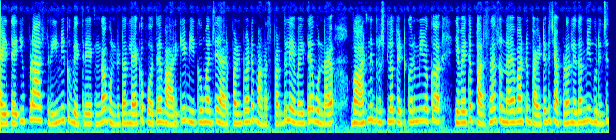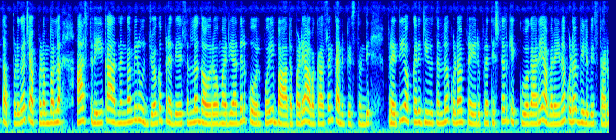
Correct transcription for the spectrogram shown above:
అయితే ఇప్పుడు ఆ స్త్రీ మీకు వ్యతిరేకంగా ఉండటం లేకపోతే వారికి మీకు మధ్య ఏర్పడినటువంటి మనస్పర్ధలు ఏవైతే ఉన్నాయో వాటిని దృష్టిలో పెట్టుకొని మీ యొక్క ఏవైతే పర్సనల్స్ ఉన్నాయో వాటిని బయటకు చెప్పడం లేదా మీ గురించి తప్పుడుగా చెప్పడం వల్ల ఆ స్త్రీ కారణంగా మీరు ఉద్యోగ ప్రదేశంలో గౌరవ మర్యాదలు కోల్పోయి బాధపడే అవకాశం కనిపిస్తుంది. ప్రతి ఒక్కరి జీవితంలో కూడా పేరు ప్రతిష్టలకు ఎక్కువగానే ఎవరైనా కూడా విలువిస్తారు.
